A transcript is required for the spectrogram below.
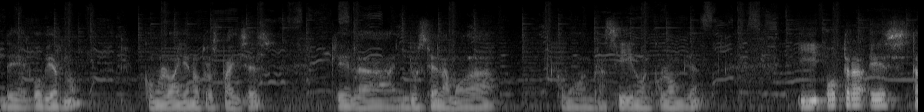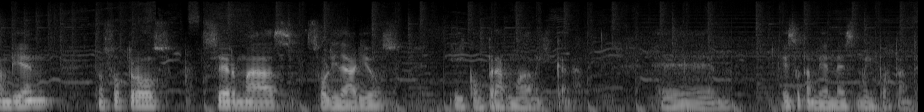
del gobierno, como lo hay en otros países, que la industria de la moda como en Brasil o en Colombia. Y otra es también nosotros ser más solidarios y comprar moda mexicana. Eh, eso también es muy importante.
